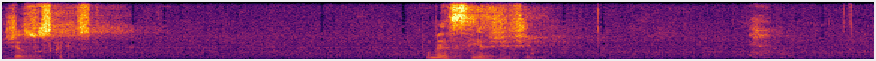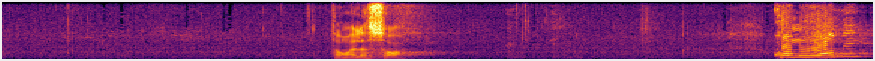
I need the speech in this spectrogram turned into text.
Jesus Cristo, o Messias divino. Então, olha só. Como homem,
